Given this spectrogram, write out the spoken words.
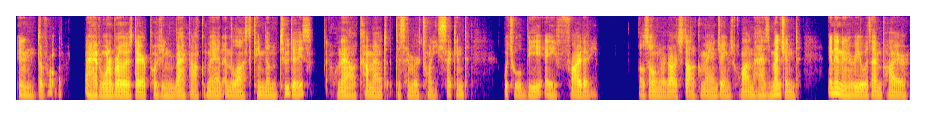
in the role. I had Warner Brothers there pushing back Aquaman and the Lost Kingdom two days. It will now come out December 22nd, which will be a Friday. Also, in regards to Aquaman, James Wan has mentioned in an interview with Empire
